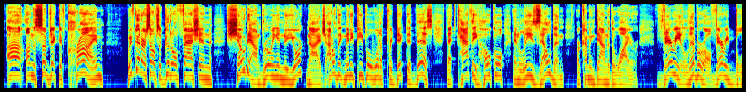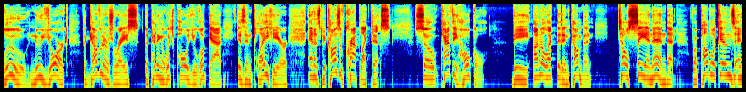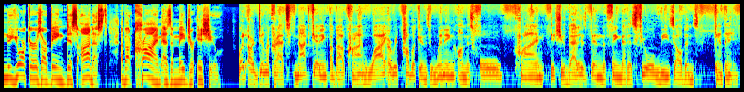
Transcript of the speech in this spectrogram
Uh, on the subject of crime, we've got ourselves a good old fashioned showdown brewing in New York, Nige. I don't think many people would have predicted this that Kathy Hochul and Lee Zeldin are coming down to the wire. Very liberal, very blue New York. The governor's race, depending on which poll you look at, is in play here. And it's because of crap like this. So, Kathy Hochul, the unelected incumbent, tells CNN that Republicans and New Yorkers are being dishonest about crime as a major issue. What are Democrats not getting about crime? Why are Republicans winning on this whole crime issue? That has been the thing that has fueled Lee Zeldin's campaign.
